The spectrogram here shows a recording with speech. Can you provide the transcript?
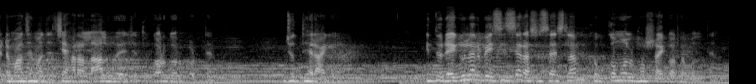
এটা মাঝে মাঝে চেহারা লাল হয়ে যেত গড়গড় করতেন যুদ্ধের আগে। কিন্তু রেগুলার বেসিসে রাসুসাহ ইসলাম খুব কোমল ভাষায় কথা বলতেন।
